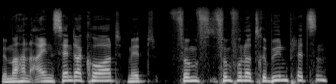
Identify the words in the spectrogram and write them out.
Wir machen einen Center Court mit fünf, 500 Tribünenplätzen.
